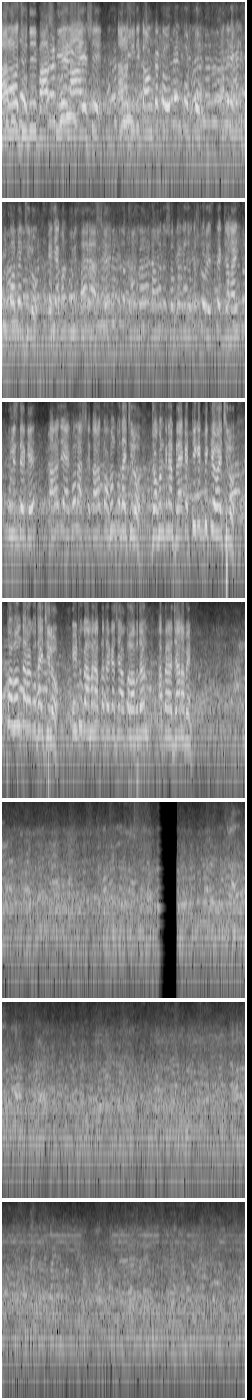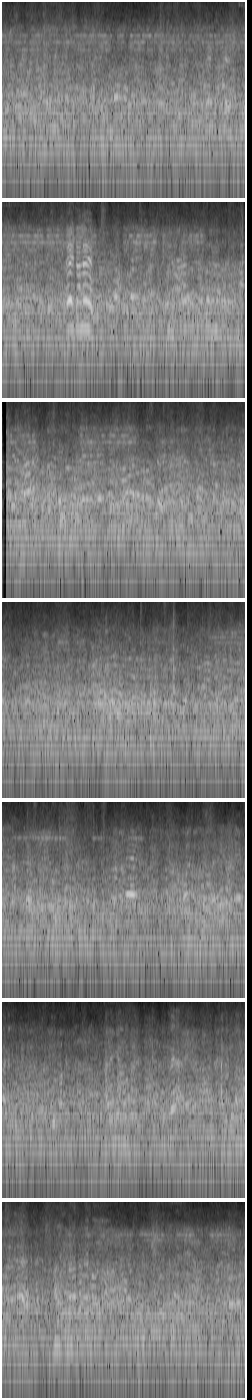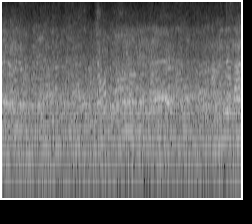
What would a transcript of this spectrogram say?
তারা যদি বাস দিয়ে নিয়ে না এসে তারা যদি কাউন্টারটা ওপেন করতো তাদের এখানে কি প্রবলেম ছিল? এই যে এখন পুলিশ ভাইরা আসছে আমরা বাংলাদেশ সরকারকে যথেষ্ট রেসপেক্ট জানাই পুলিশদেরকে। তারা যে এখন আসছে তারা তখন কোথায় ছিল? যখন কিনা ব্ল্যাকের টিকিট বিক্রি হয়েছিল তখন তারা কোথায় ছিল? এইটুকু আমার আপনাদের কাছে অকল আবেদন আপনারা জানাবেন।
